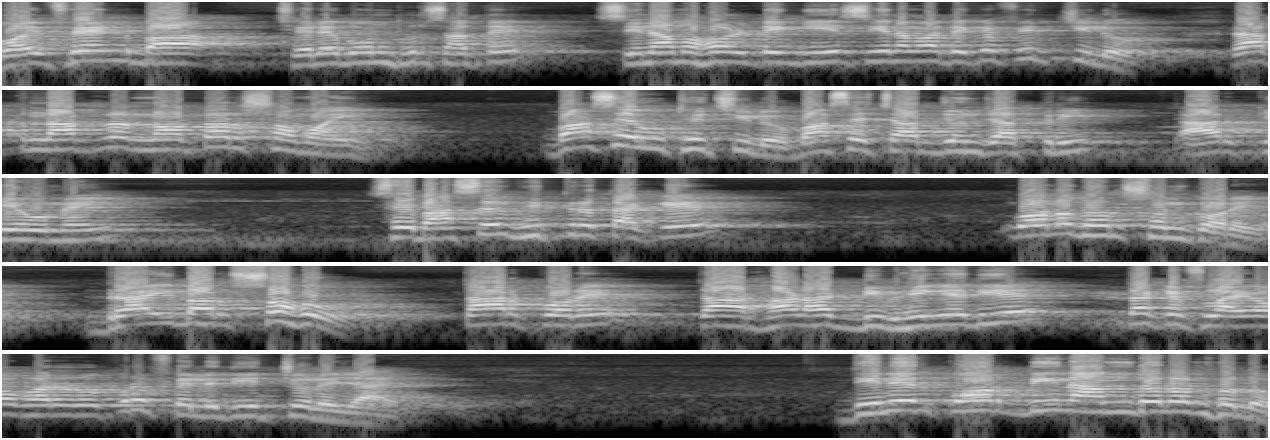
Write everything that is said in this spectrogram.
বয়ফ্রেন্ড বা ছেলে বন্ধুর সাথে সিনেমা হলটে গিয়ে সিনেমা দেখে ফিরছিল। রাত নটা নটার সময় বাসে উঠেছিল, বাসে চারজন যাত্রী, আর কেউ নেই। সে বাসের ভিতরে তাকে গণধর্ষণ করে, ড্রাইভার সহ তারপরে তার হাড়হাড্ডি ভেঙে দিয়ে তাকে ফ্লাইওভারের ওপরে ফেলে দিয়ে চলে যায়। দিনের পর দিন আন্দোলন হলো।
